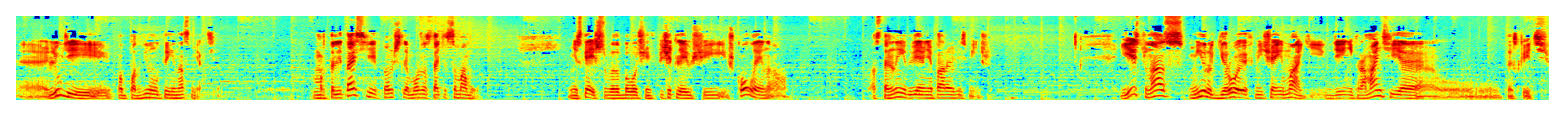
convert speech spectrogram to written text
э, люди, подвинутые на смерти. Морталитаси в том числе можно стать и самому. Не сказать, чтобы это было очень впечатляющей школой, но остальные две мне понравились меньше. Есть у нас мир героев меча и магии, где некромантия, так сказать,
